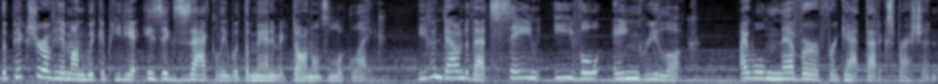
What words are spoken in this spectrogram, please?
The picture of him on Wikipedia is exactly what the man at McDonald's looked like, even down to that same evil, angry look. I will never forget that expression.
